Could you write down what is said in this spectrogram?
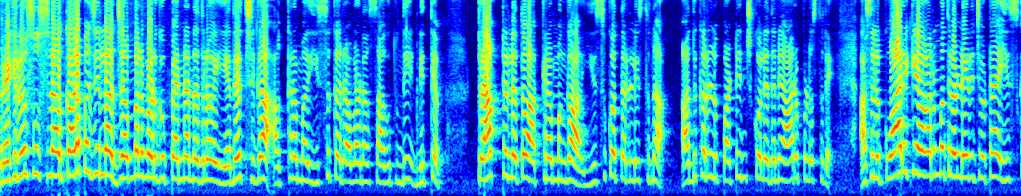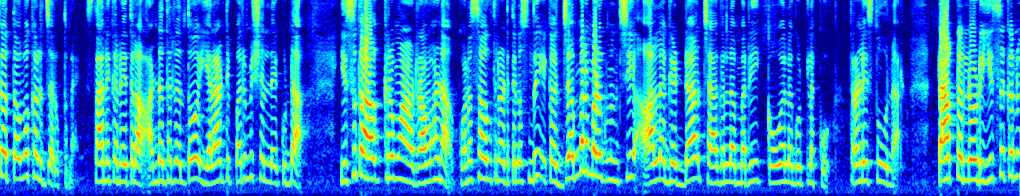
బ్రేకింగ్ న్యూస్ చూసిన కడప జిల్లా జమ్మలమడుగు పెన్న నదిలో యథేచ్ఛగా అక్రమ ఇసుక రవాణా సాగుతుంది. నిత్యం ట్రాక్టర్లతో అక్రమంగా ఇసుక తరలిస్తున్న అధికారులు పట్టించుకోలేదని ఆరోపణలు వస్తున్నాయి. అసలు క్వారీకి అనుమతులు లేని చోట ఇసుక తవ్వకాలు జరుగుతున్నాయి. స్థానిక నేతల అండధరలతో ఎలాంటి పర్మిషన్ లేకుండా ఇసుక అక్రమ రవాణా కొనసాగుతున్నట్టు తెలుస్తుంది. ఇక జమ్మలమడుగు నుంచి ఆళ్ళగడ్డ చాగల్లమరి కోవలగుట్లకు తరలిస్తూ ఉన్నారు. ట్రాక్టర్ లోడు ఇసుకను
